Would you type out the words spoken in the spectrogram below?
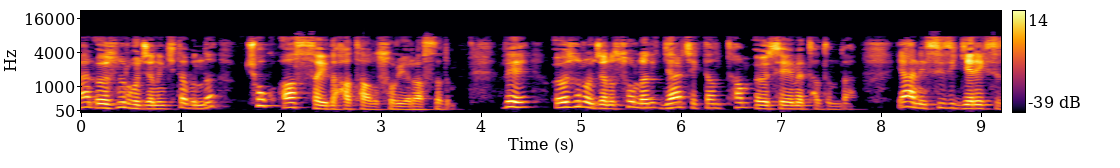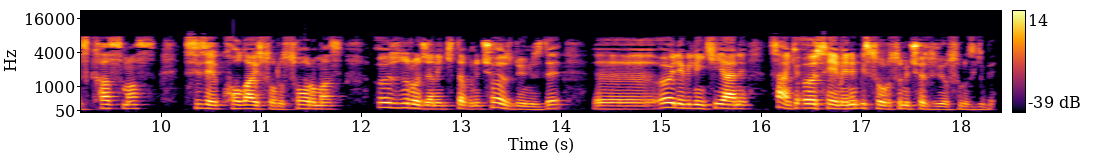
Ben Öznur Hoca'nın kitabında çok az sayıda hatalı soruya rastladım. Ve Öznur Hoca'nın soruları gerçekten tam ÖSYM tadında. Yani sizi gereksiz kasmaz, size kolay soru sormaz. Öznur Hoca'nın kitabını çözdüğünüzde e, öyle bilin ki yani sanki ÖSYM'nin bir sorusunu çözüyorsunuz gibi.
